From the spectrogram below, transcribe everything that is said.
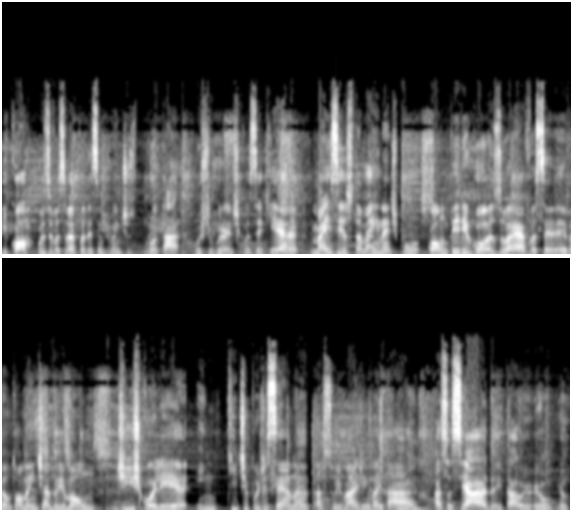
e corpos e você vai poder simplesmente botar os figurantes que você queira, mas isso também, né? Tipo, quão perigoso é você eventualmente abrir mão de escolher em que tipo de cena a sua imagem vai estar tá uhum. associada e tal. Eu, eu, eu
